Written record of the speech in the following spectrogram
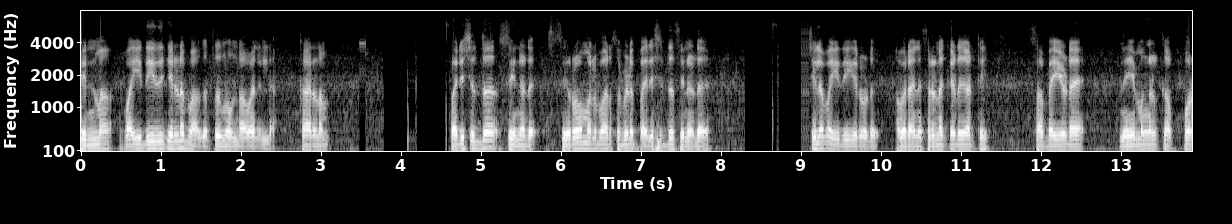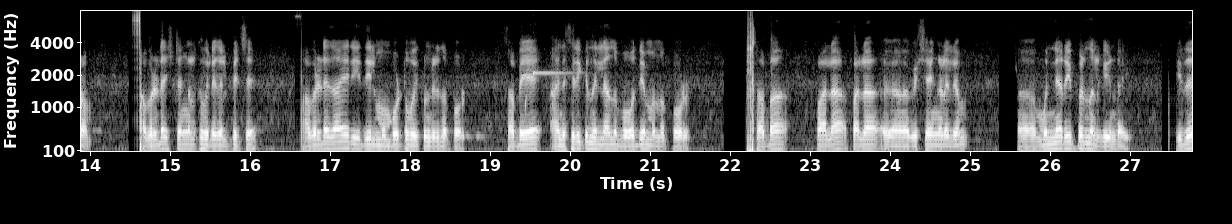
തിന്മ വൈദികരുടെ ഭാഗത്തു നിന്ന് ഉണ്ടാവാനില്ല. കാരണം പരിശുദ്ധ സിനഡ് സീറോ മലബാർ സഭയുടെ പരിശുദ്ധ സിനഡ് ചില വൈദികരോട് അവർ കാട്ടി സഭയുടെ നിയമങ്ങൾക്കപ്പുറം അവരുടെ ഇഷ്ടങ്ങൾക്ക് വില കൽപ്പിച്ച് അവരുടേതായ രീതിയിൽ മുമ്പോട്ട് പോയിക്കൊണ്ടിരുന്നപ്പോൾ സഭയെ അനുസരിക്കുന്നില്ല എന്ന് ബോധ്യം വന്നപ്പോൾ സഭ പല പല വിഷയങ്ങളിലും മുന്നറിയിപ്പ് നൽകുകയുണ്ടായി. ഇത്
